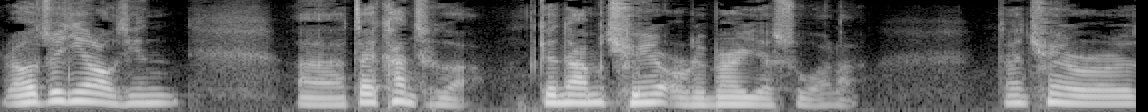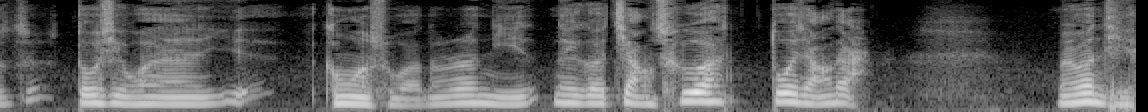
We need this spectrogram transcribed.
然后最近老金，呃，在看车，跟咱们群友里边也说了。咱群友都喜欢跟我说，他说你那个讲车多讲点没问题。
